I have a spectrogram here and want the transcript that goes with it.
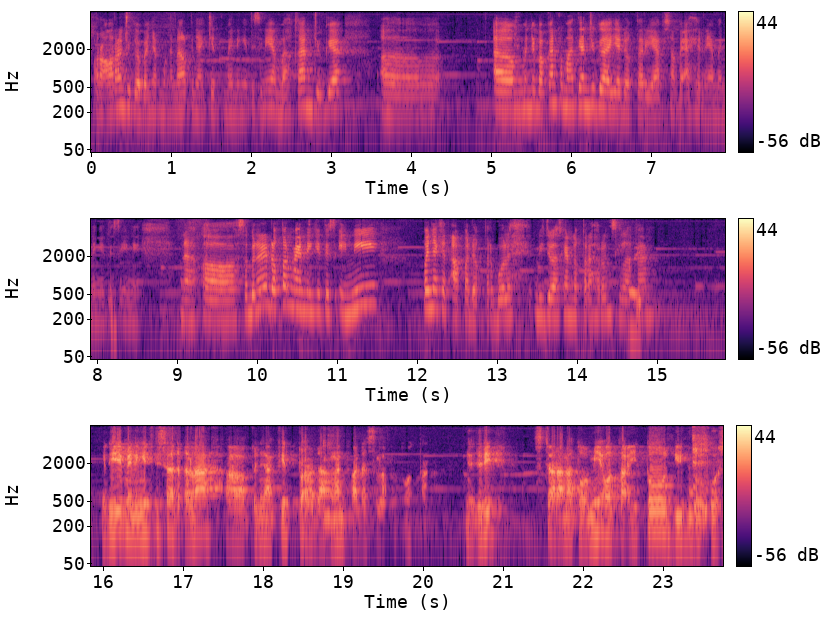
orang-orang juga banyak mengenal penyakit meningitis ini yang bahkan juga uh, uh, menyebabkan kematian juga ya dokter ya sampai akhirnya meningitis ini. Nah uh, sebenarnya dokter meningitis ini penyakit apa dokter? Boleh dijelaskan dokter Harun silakan. Jadi meningitis adalah uh, penyakit peradangan pada selaput otak. Ya, jadi secara anatomi otak itu dibungkus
